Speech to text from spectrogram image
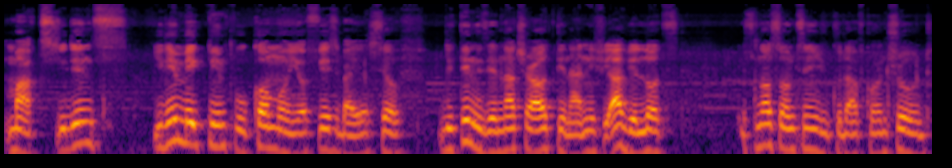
marks. You didn't you didn't make pimple come on your face by yourself. The thing is a natural thing and if you have a lot it's not something you could have controlled.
